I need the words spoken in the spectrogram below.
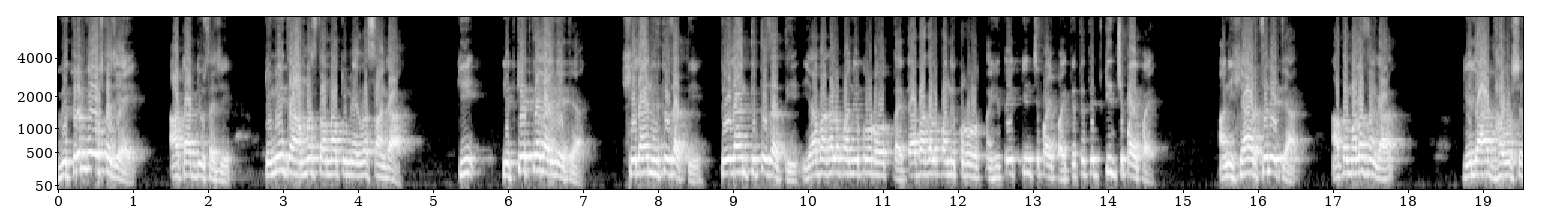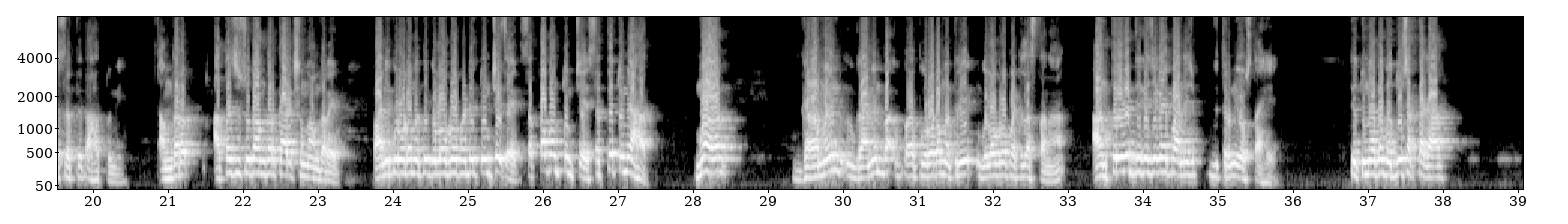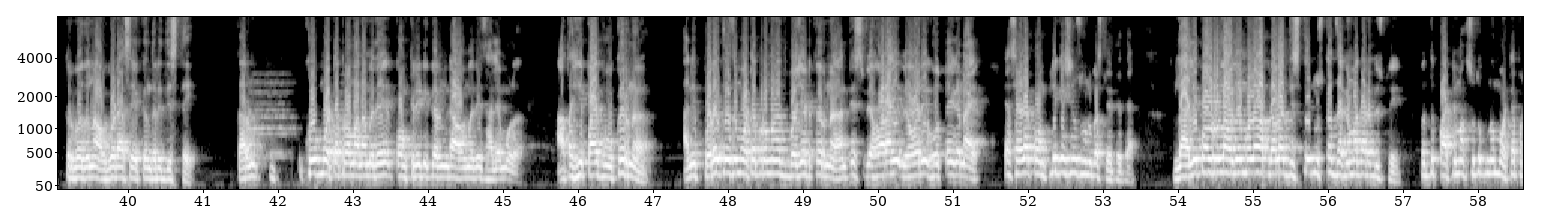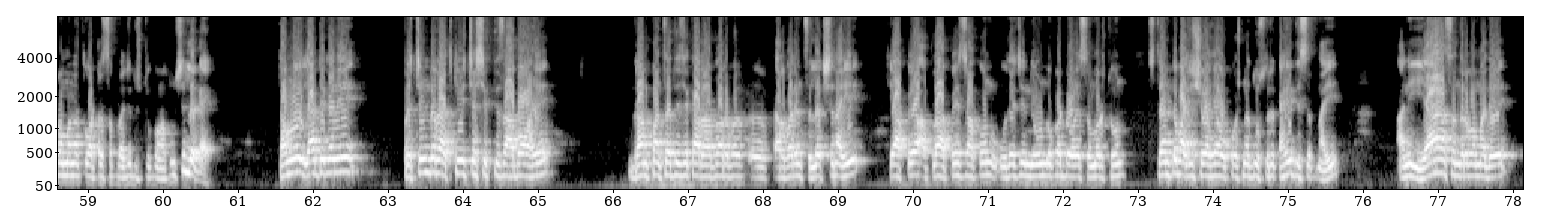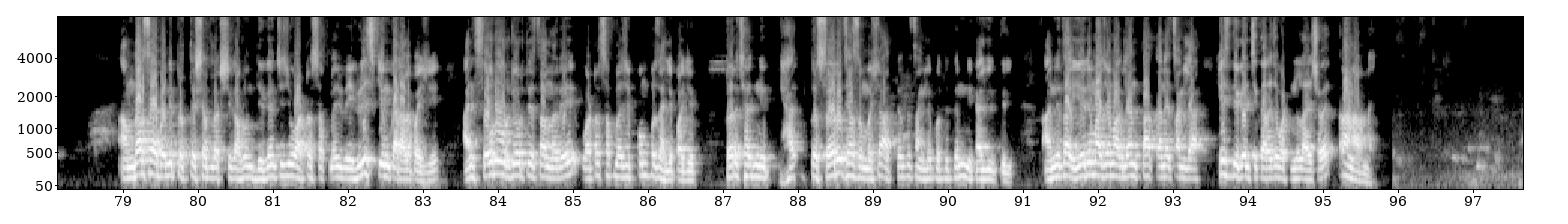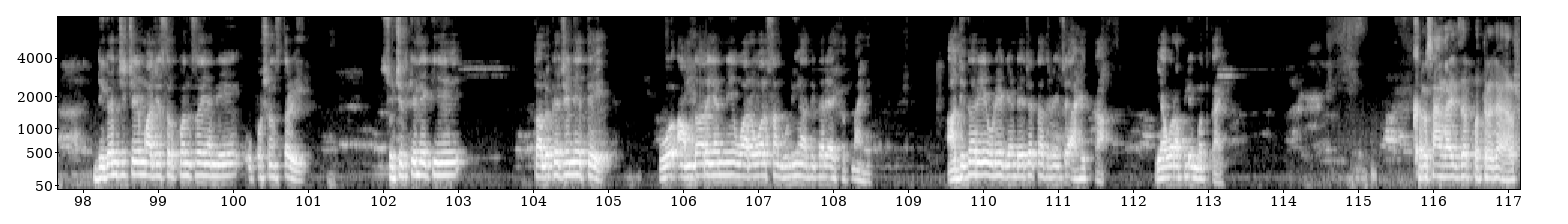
वितरण व्यवस्था जी आहे आठ आठ दिवसाची तुम्ही ग्रामस्थांना तुम्ही एकदा सांगा की इतक्या इतक्या लाईन येत्या. ही लाईन इथं जाते ती लाईन तिथं जाते. या भागाला पाणी पुरवठा होत नाही त्या भागाला पाणी पुरवठा होत नाही. इथं इतकींची पाईप आहे तिथं तितकींची पाईप आहे. आणि ह्या अडचणी येत्या आता मला सांगा गेले आठ दहा वर्ष सत्तेत आहात तुम्ही. आमदार आताचे सुद्धा आमदार कार्यक्षम आमदार आहेत. पाणी पुरवठा मंत्री गुलाबराव पाटील तुमचेच आहेत. सत्ता पण तुमची आहे. सत्ते तुम्ही आहात. मग ग्रामीण ग्रामीण पुरवठा मंत्री गुलाबराव पाटील असताना अंतर्गत दिग्गज जे काही पाण्याची वितरण व्यवस्था आहे ते तुम्ही आता बदलू शकता का? तर बदलणं अवघड असं एकंदरीत दिसतंय. कारण खूप मोठ्या प्रमाणामध्ये कॉन्क्रिटीकरण गावामध्ये झाल्यामुळं आता ही पाईप उकरणं आणि परत त्याचं मोठ्या प्रमाणात बजेट करणं आणि ते व्यवहार व्यवहारिक होतंय का नाही या सगळ्या कॉम्प्लिकेशन होऊन बसले त्या. लाली पावडर लावल्यामुळे आपल्याला दिसते नुसता जगमागाड दिसतोय. पण ते पाठीमागचं दुखणं मोठ्या प्रमाणात वॉटर सप्लायच्या दृष्टिकोनातून शिल्लक आहे. त्यामुळं या ठिकाणी प्रचंड राजकीय इच्छाशक्तीचा अभाव आहे. ग्रामपंचायतीचे कारभार कारभाऱ्यांचं लक्ष नाही हे आपल्या आपला अपेस झाकून उद्याची निवडणुका डोळ्यासमोर ठेवून स्टंटबाजीशिवाय ह्या उपोषणात दुसरं काही दिसत नाही. आणि या संदर्भामध्ये आमदार साहेबांनी प्रत्यक्षात लक्ष घालून दिघांची जी वॉटर सप्लाय वेगळी स्कीम करायला पाहिजे आणि सौर ऊर्जेवर ते चालणारे वॉटर सप्लायचे पंप झाले पाहिजेत तरच ह्या नि- ह्या तर सरच ह्या समस्या अत्यंत चांगल्या पद्धतीने निकाली येतील आणि त्या येरे माझ्या मागल्या आणि चांगल्या हेच दिघांची करायचे वाटलेलं आल्याशिवाय राहणार नाही. दिघांचीचे माजी सरपंच यांनी उपोषणस्थळी सूचित केले की तालुक्याचे नेते व आमदार यांनी वारंवार सांगूनही अधिकारी ऐकत नाहीत. अधिकारी एवढे गेंड्याच्या कातडीचे आहेत का? यावर आपले मत काय? खरं सांगायचं पत्रकार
